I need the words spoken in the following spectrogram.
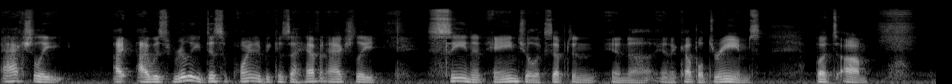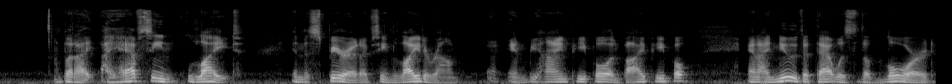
actually, I, I was really disappointed because I haven't actually seen an angel except in, in, uh, in a couple dreams. But, um, but I, I have seen light in the spirit. I've seen light around and behind people and by people. And I knew that that was the Lord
